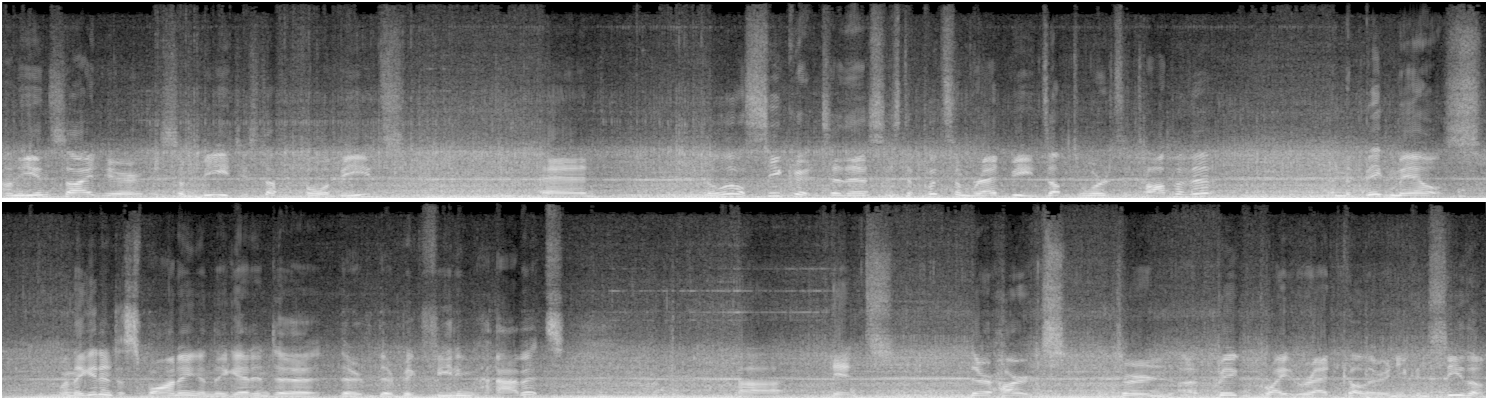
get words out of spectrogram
on the inside here is some beads. You stuff it full of beads. And the little secret to this is to put some red beads up towards the top of it. And the big males, when they get into spawning and they get into their, their big feeding habits, uh, it, their hearts turn a big bright red color and you can see them.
